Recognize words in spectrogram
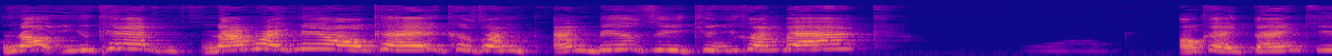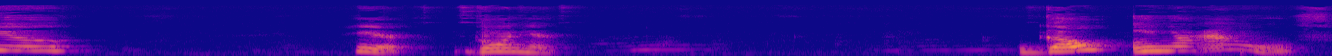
No, you can't. Not right now, okay? Because I'm, I'm busy. Can you come back? Okay, thank you. Here, go in here. Go in your house.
